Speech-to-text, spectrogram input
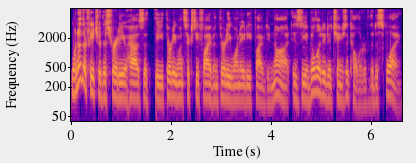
One other feature this radio has that the 3165 and 3185 do not is the ability to change the color of the display.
